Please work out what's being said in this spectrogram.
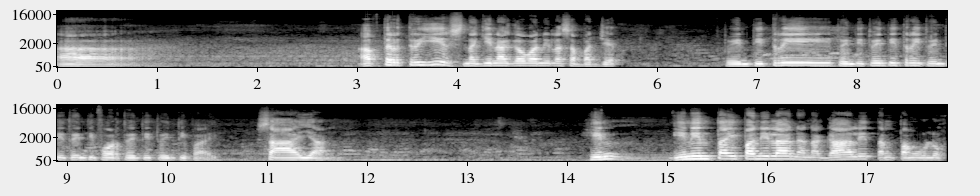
Ah, after 3 years na ginagawa nila sa budget, 23, 2023, 2024, 2025, sayang. Hin, hinintay pa nila na nagalit ang Pangulo.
